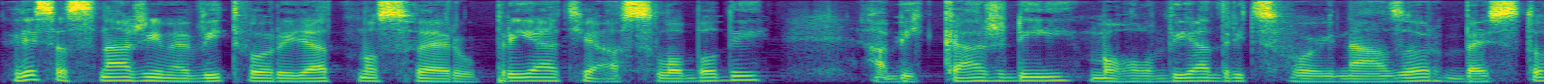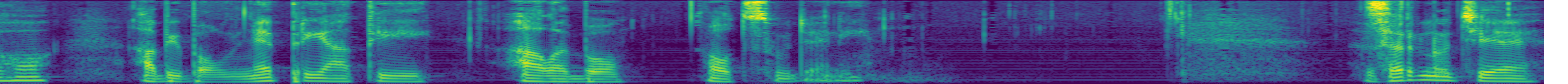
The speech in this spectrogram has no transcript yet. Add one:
kde sa snažíme vytvoriť atmosféru prijatia a slobody, aby každý mohol vyjadriť svoj názor bez toho, aby bol neprijatý alebo odsúdený. Zhrnutie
